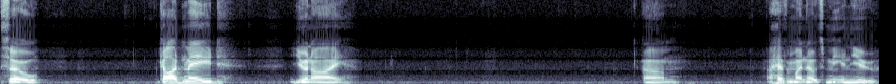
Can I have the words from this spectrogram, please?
So, God made you and I Um, I have in my notes me and you.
